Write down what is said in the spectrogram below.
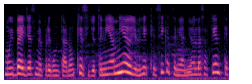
muy bellas y me preguntaron que si yo tenía miedo. Yo le dije que sí, que tenía miedo de la serpiente.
